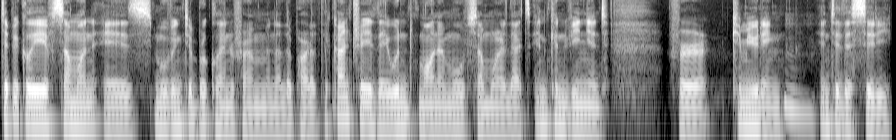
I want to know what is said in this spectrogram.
typically if someone is moving to Brooklyn from another part of the country, they wouldn't want to move somewhere that's inconvenient for commuting mm. into this city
